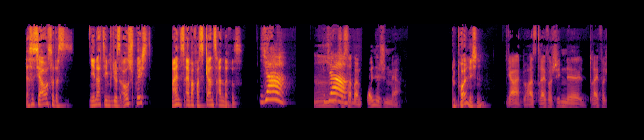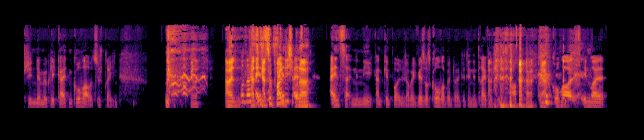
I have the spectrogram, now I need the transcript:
das ist ja auch so, dass je nachdem, wie du es aussprichst, meint es einfach was ganz anderes. ja, Hm, Ja. Das ist aber im Polnischen mehr. Im Polnischen? Ja, du hast drei verschiedene, drei verschiedene Möglichkeiten, Kurva auszusprechen. Aber Und was kannst, kannst du? Polnisch Eins- oder? Eins, nee, nee, kann kein Polnisch, aber ich weiß, was Kurva bedeutet in den drei verschiedenen Arten. ja. Kurva ist einmal,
